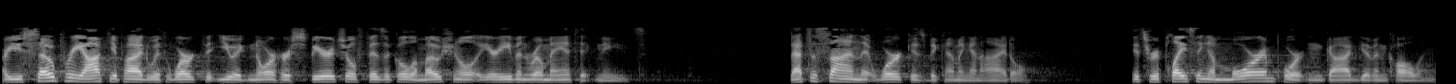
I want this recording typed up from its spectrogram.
Are you so preoccupied with work that you ignore her spiritual, physical, emotional, or even romantic needs? That's a sign that work is becoming an idol. It's replacing a more important God-given calling.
